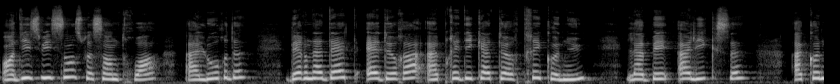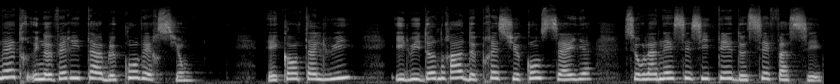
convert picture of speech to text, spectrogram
En 1863, à Lourdes, Bernadette aidera un prédicateur très connu, l'abbé Alix, à connaître une véritable conversion. Et quant à lui, il lui donnera de précieux conseils sur la nécessité de s'effacer.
